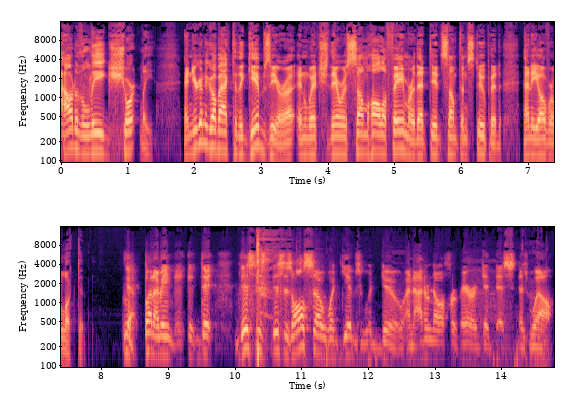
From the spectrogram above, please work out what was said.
out of the league shortly. And you're going to go back to the Gibbs era in which there was some Hall of Famer that did something stupid and he overlooked it. Yeah, but I mean, it, it, this is this is also what Gibbs would do, and I don't know if Rivera did this as well.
